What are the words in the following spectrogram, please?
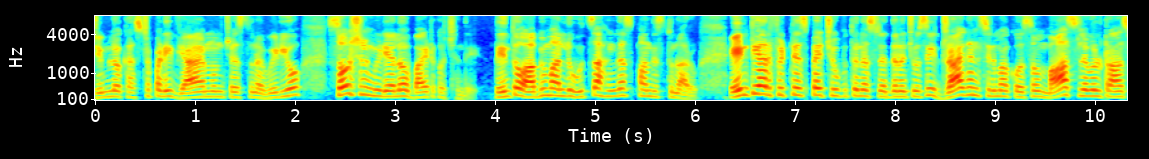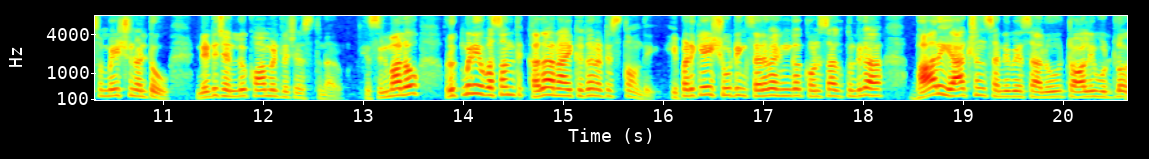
జిమ్లో కష్టపడి వ్యాయామం చేస్తున్న వీడియో సోషల్ మీడియాలో బయటకు వచ్చింది దీంతో అభిమానులు ఉత్సాహంగా స్పందిస్తున్నారు. ఎన్టీఆర్ ఫిట్నెస్పై చూపుతున్న శ్రద్ధను చూసి డ్రాగన్ సినిమా కోసం మాస్ లెవెల్ ట్రాన్స్ఫర్మేషన్ అంటూ నెటిజన్లు కామెంట్లు చేస్తున్నారు. ఈ సినిమాలో రుక్మిణి వసంత్ కథానాయికగా నటిస్తోంది. ఇప్పటికే షూటింగ్ శరవేగంగా కొనసాగుతుండగా భారీ యాక్షన్ సన్నివేశాలు టాలీవుడ్లో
